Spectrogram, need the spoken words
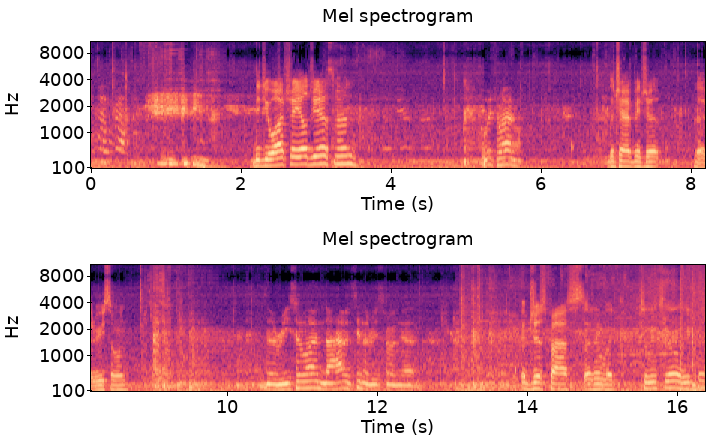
Did you watch ALGS, man? Which one? The championship, that recent one. The recent one? No, I haven't seen the recent one yet. It just passed, I think, like two weeks ago, a week ago.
